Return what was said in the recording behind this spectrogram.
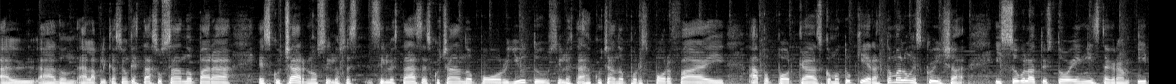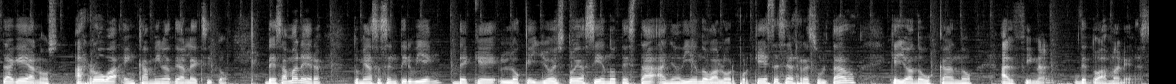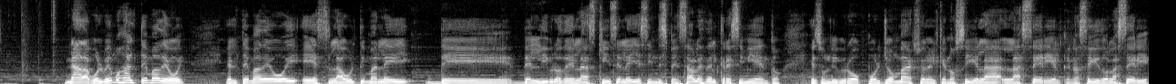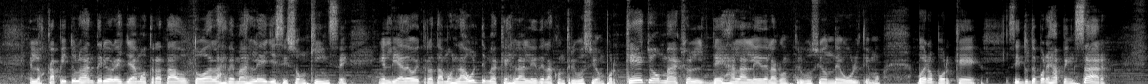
a, la aplicación que estás usando para escucharnos, si, si lo estás escuchando por YouTube, si lo estás escuchando por Spotify, Apple Podcast, como tú quieras, tómalo un screenshot y súbelo a tu story en Instagram y taguéanos arroba encamínate al éxito. De esa manera, tú me haces sentir bien de que lo que yo estoy haciendo te está añadiendo valor, porque ese es el resultado que yo ando buscando al final, de todas maneras. Nada, volvemos al tema de hoy. El tema de hoy es la última ley del libro de las 15 leyes indispensables del crecimiento. Es un libro por John Maxwell, el que no sigue la, la, serie, el que no ha seguido la serie. En los capítulos anteriores ya hemos tratado todas las demás leyes y son 15. En el día de hoy tratamos la última que es la ley de la contribución. ¿Por qué John Maxwell deja la ley de la contribución de último? Bueno, porque si tú te pones a pensar,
